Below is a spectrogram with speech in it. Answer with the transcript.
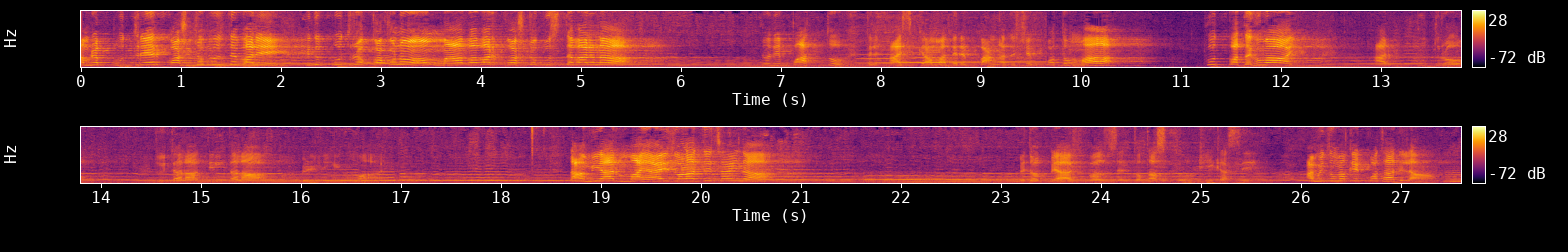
আমরা পুত্রের কষ্ট বুঝতে পারি, কিন্তু পুত্র কখনো মা বাবার কষ্ট বুঝতে পারে না। যদি পারত, তাহলে আজকে আমাদের বাংলাদেশে কত মা? ফুটপাতে ঘুমায়। আর পুত্র দুইতলা, তিনতলা বিল্ডিং ঘুমায়। তা আমি আর মায়ায় জড়াতে চাই না। বেদব্যাস বলছেন, তথাস্থ, ঠিক আছে। আমি তোমাকে কথা দিলাম।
